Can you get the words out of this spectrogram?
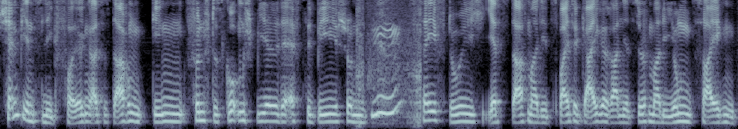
Champions League Folgen, als es darum ging, fünftes Gruppenspiel der FCB schon mhm. safe durch. Jetzt darf mal die zweite Geige ran. Jetzt dürfen mal die Jungen zeigen,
